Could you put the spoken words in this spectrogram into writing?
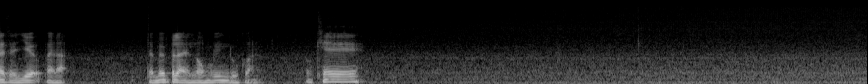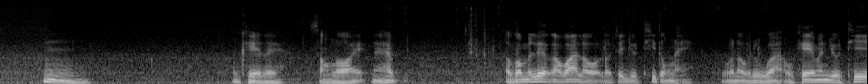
น่าจะเยอะไปละ แต่ไม่เป็นไร ลองวิ่งดูก่อน โอเค อืม โอเคเลยสองร้อยนะครับ เราก็มาเลือกเอาว่าเราเราจะหยุดที่ตรงไหนว่าเราดูว่า โอเค มันหยุดที่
